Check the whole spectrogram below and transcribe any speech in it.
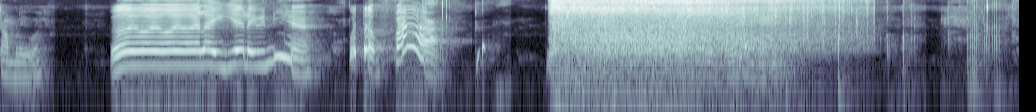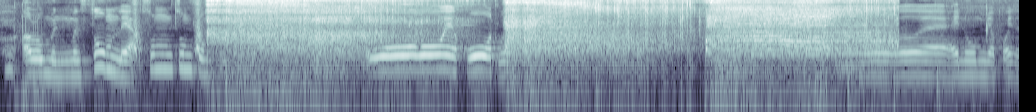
ทำอะไรวะเอ้ยเอ้ยเอ้ยเอ้ยอะไรเหี้ยอะไรวะเนี่ย What the fuck อารมณ์เหมือนเหมือนซุ่มเลยอะซุ่มซุ่มจมโอ้ยโคตรเลยเอ้ยไอ้หนุ่มอย่าปล่อยส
